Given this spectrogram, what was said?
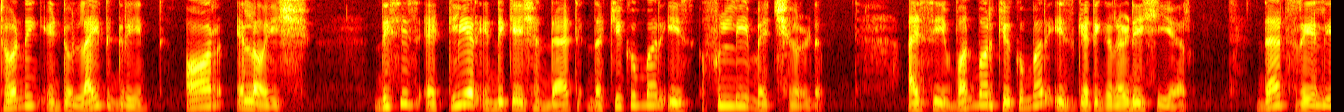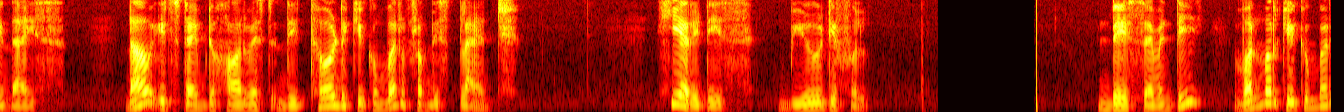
turning into light green or yellowish. This is a clear indication that the cucumber is fully matured. I see one more cucumber is getting ready here. That's really nice. Now it's time to harvest the third cucumber from this plant. Here it is. Beautiful. Day 70. One more cucumber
